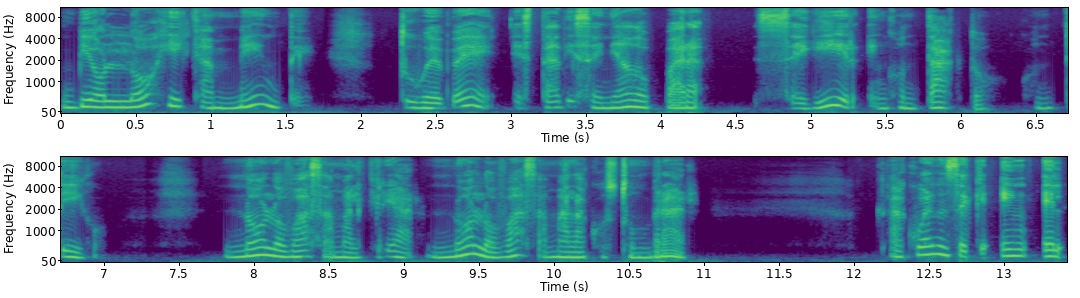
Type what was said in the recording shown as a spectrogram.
Biológicamente, tu bebé está diseñado para seguir en contacto contigo. No lo vas a malcriar, no lo vas a mal acostumbrar. Acuérdense que en el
